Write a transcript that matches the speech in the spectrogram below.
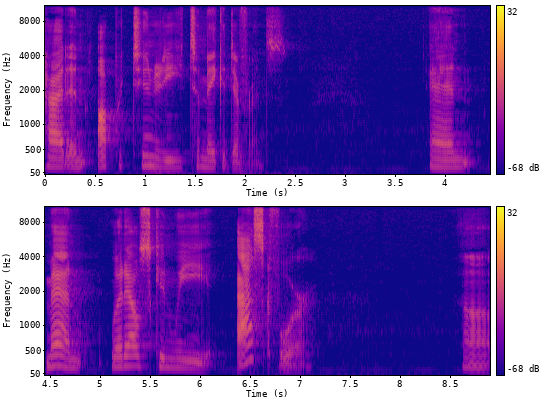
had an opportunity to make a difference. And man, what else can we ask for? Uh,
